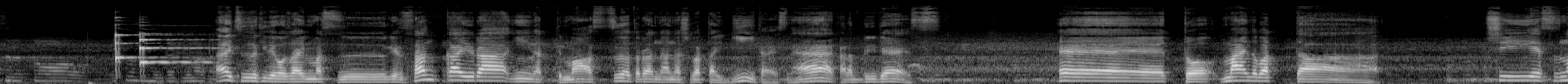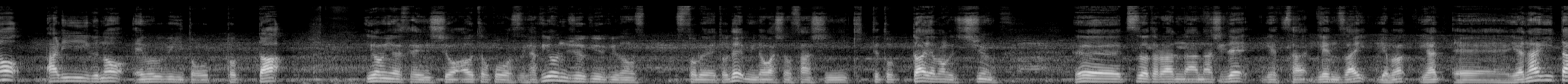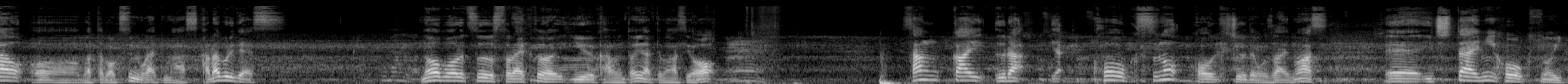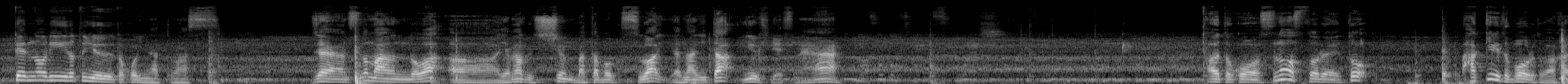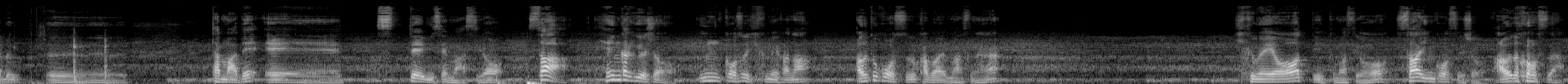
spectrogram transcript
するとはい、続きでございます。現在3回裏になってます。ツーアウトランナーなしバッターギータですね。空振りです。えー、っと、前のバッター、CS のパリーグの MV と取った岩宮選手をアウトコース149キロのストレートで見逃しの三振に切って取った山口俊。えー、ツーアウトランナーなしで、現在や、えー柳田をおバッターボックスに迎えてます。空振りです。ノーボールツーストライクというカウントになってますよ。3回裏、や、ホークスの攻撃中でございます。えー1対2ホークスの1点のリードというところになってます。ジャイアンツのマウンドは、あ山口俊、バッターボックスは柳田悠岐ですね。アウトコースのストレート、はっきりとボールと分かる、球で、えー、釣ってみせますよ。さあ、変化球でしょう。インコース低めかな。アウトコース構えますね。低めよって言ってますよ。さあ、インコースでしょ。アウトコースだ。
